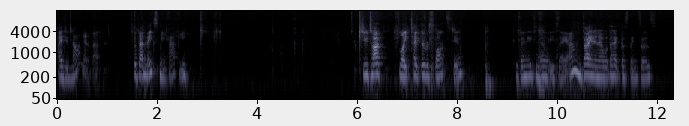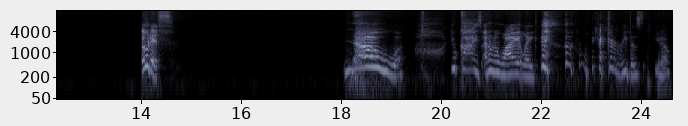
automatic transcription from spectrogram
I did not know that, but that makes me happy. Do you talk, like, type the response too? Because I need to know what you say. I'm dying to know what the heck this thing says. Otis. No. You guys, I don't know why like like I couldn't read this, you know,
